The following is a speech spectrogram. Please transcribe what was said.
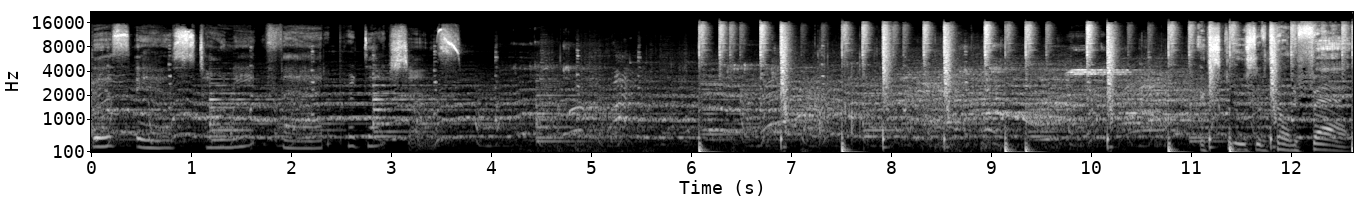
This is Tony Fad Productions. Exclusive Tony Fad.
